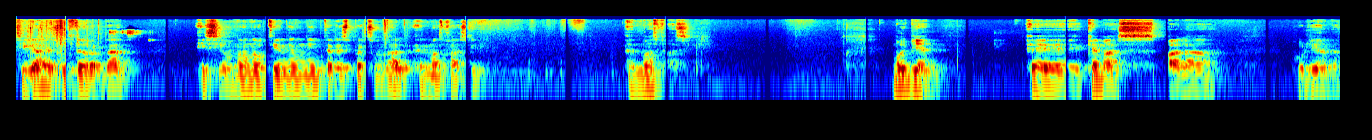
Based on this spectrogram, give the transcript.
Siga a Jesús de verdad. Y si uno no tiene un interés personal, es más fácil. Es más fácil. Muy bien. Eh, ¿Qué más para Juliana?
